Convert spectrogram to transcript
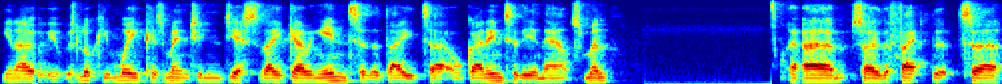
you know it was looking weak as mentioned yesterday going into the data or going into the announcement. Um, so the fact that uh,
